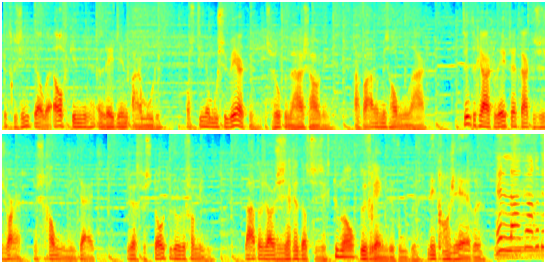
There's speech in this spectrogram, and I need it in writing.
Het gezin telde elf kinderen en leefde in armoede. Als tiener moest ze werken als hulp in de huishouding. Haar vader mishandelde haar. Op 20-jarige leeftijd raakte ze zwanger, een schande in die tijd. Ze werd verstoten door de familie. Later zou ze zeggen dat ze zich toen al de vreemde voelde, l'étrangère. Elle a gardé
